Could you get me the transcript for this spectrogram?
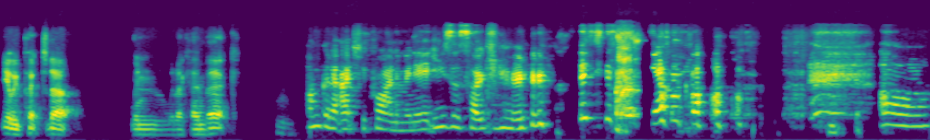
yeah, we picked it up when when I came back. I'm gonna actually cry in a minute. You are so cute. this is so oh,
